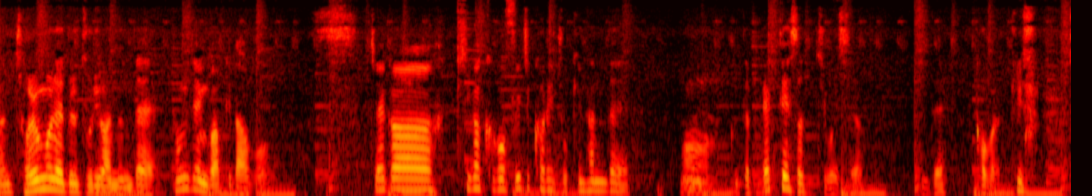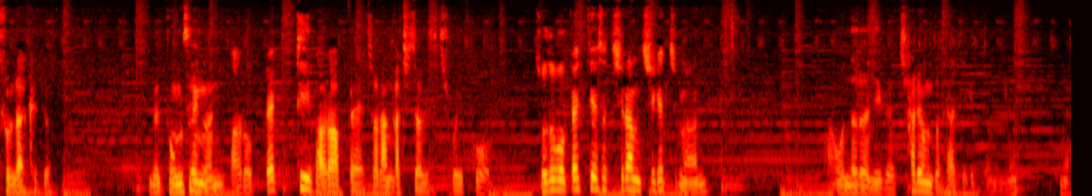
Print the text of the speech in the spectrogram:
오늘은 젊은 애들 둘이 왔는데 형제인 것 같기도 하고. 제가 키가 크고 피지컬이 좋긴 한데 어 근데 백티에서 치고 있어요. 근데 거봐요 키 졸라 크죠. 근데 동생은 바로 백티 바로 앞에 저랑 같이 저기서 치고 있고 저도 뭐 백티에서 치라면 치겠지만 아 오늘은 이거 촬영도 해야 되기 때문에. 네.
